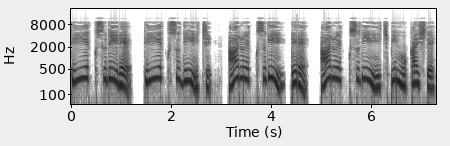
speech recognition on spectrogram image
TXD0、TXD1、RXD0、RXD1 ピンを介して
